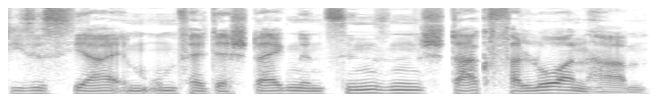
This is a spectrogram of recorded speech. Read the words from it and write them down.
dieses Jahr im Umfeld der steigenden Zinsen stark verloren haben.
